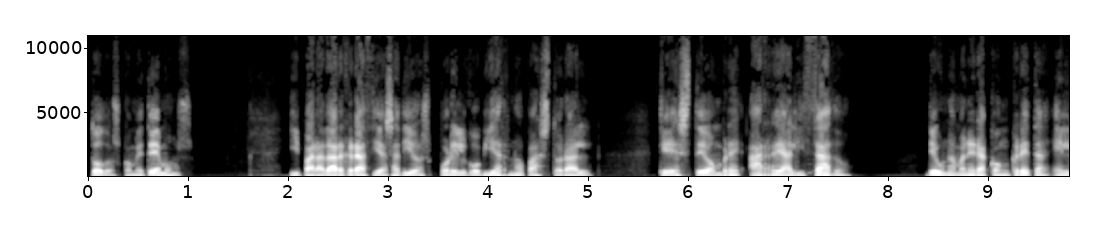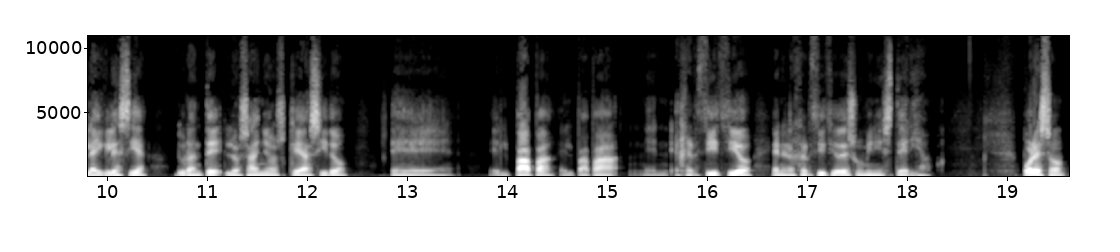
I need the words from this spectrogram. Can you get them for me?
todos cometemos, y para dar gracias a Dios por el gobierno pastoral que este hombre ha realizado de una manera concreta en la Iglesia durante los años que ha sido eh, el Papa, el Papa en ejercicio, en el ejercicio de su ministerio. Por eso,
